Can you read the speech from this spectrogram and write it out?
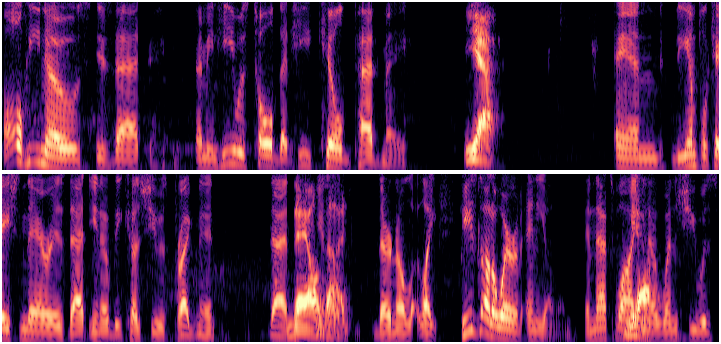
all he knows is that I mean he was told that he killed Padme. Yeah, And the implication there is that you know because she was pregnant, that They all you know, died. They're no like he's not aware of any of them, and that's why Yeah. you know when she was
